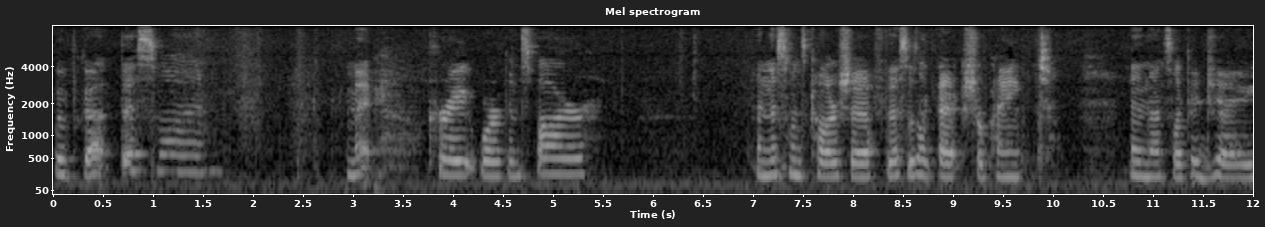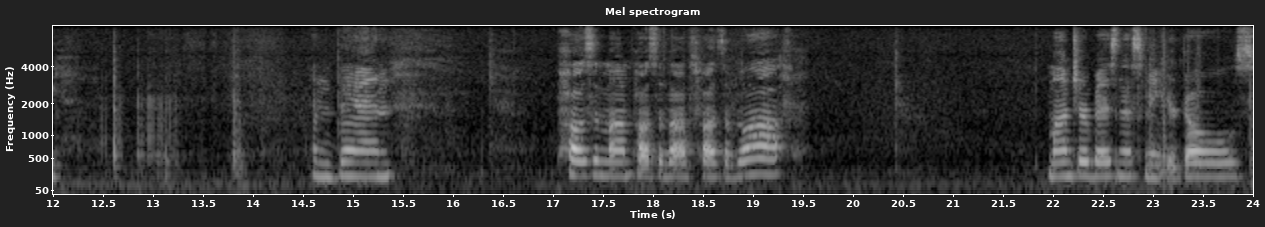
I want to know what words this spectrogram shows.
we've got this one. May create, work, inspire. And this one's color shift. This is like extra paint. And that's like a J. And then positive mind, positive vibes, positive life. Mind your business, meet your goals.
